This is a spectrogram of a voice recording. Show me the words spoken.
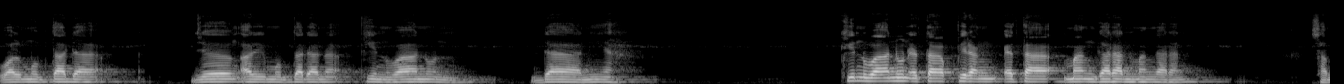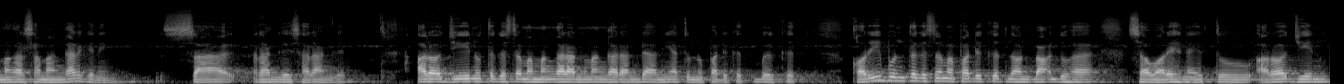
wal mubtada jeung ari mubtadana kinwanun daniyah. Kinwanun eta pirang eta manggaran-manggaran. Samanggar-samanggar gini sarangge-sarangge. Arojinu tegas nama manggaran-manggaran daniyatun nu padeket beket Qaribun tegas nama padeket non ba'duha sawarehna itu arojin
